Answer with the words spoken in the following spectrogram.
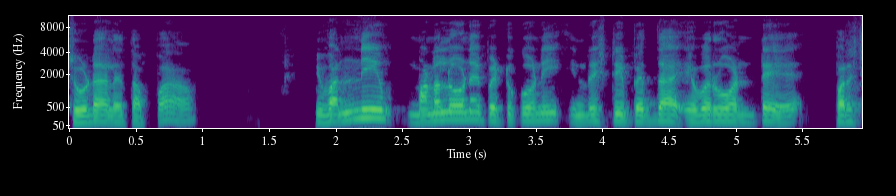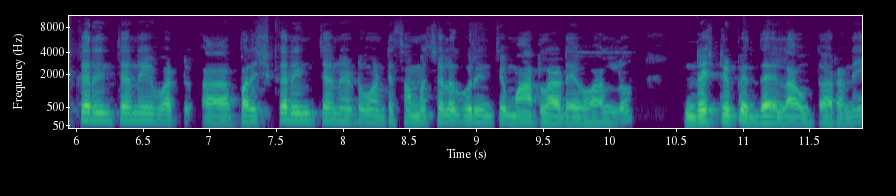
చూడాలి తప్ప, ఇవన్నీ మనలోనే పెట్టుకొని ఇండస్ట్రీ పెద్ద ఎవరు అంటే పరిష్కరించని వట్ పరిష్కరించనటువంటి సమస్యల గురించి మాట్లాడే వాళ్ళు ఇండస్ట్రీ పెద్ద ఎలా అవుతారని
